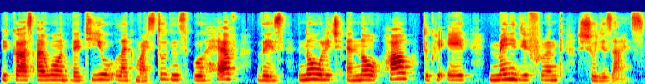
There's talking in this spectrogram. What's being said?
because I want that you, like my students, will have this knowledge and know how to create many different shoe designs.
